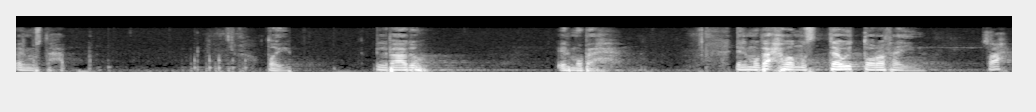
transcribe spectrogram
المستحب. طيب اللي بعده المباح. المباح هو مستوي الطرفين صح؟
